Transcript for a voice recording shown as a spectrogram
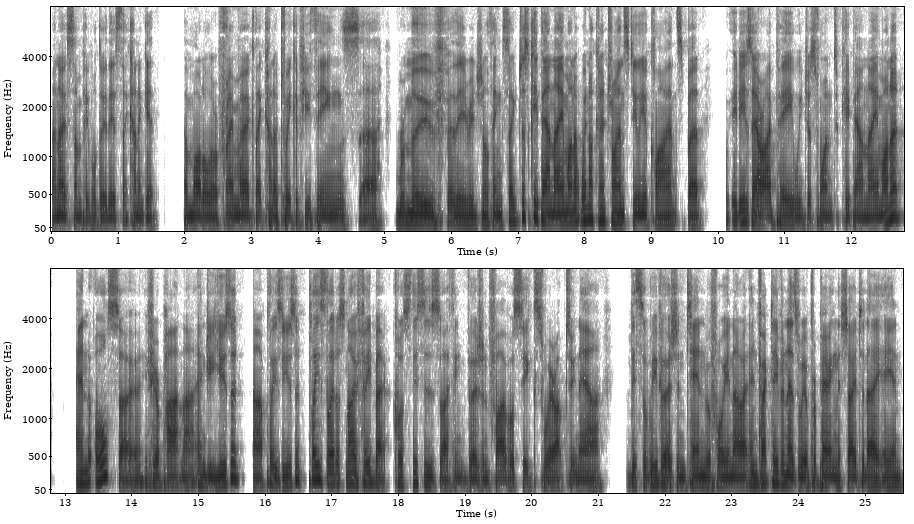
I know some people do this, they kind of get a model or a framework, they kind of tweak a few things, uh, remove the original thing. So just keep our name on it. We're not going to try and steal your clients, but it is our IP. We just want to keep our name on it. And also, if you're a partner and you use it, uh, please use it. Please let us know feedback. Of course, this is, I think, version five or six we're up to now. This will be version 10 before you know it. In fact, even as we were preparing the show today, Ian,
